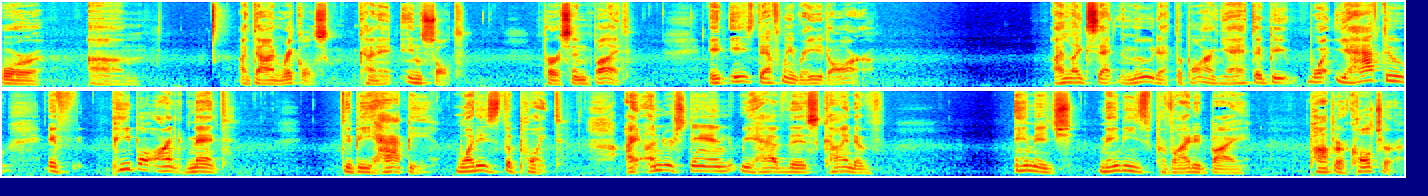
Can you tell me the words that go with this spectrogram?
or um, a Don Rickles kind of insult person, but it is definitely rated R. I like setting the mood at the bar, and you have to be what you have to. If people aren't meant to be happy, what is the point? I understand we have this kind of image, maybe it's provided by popular culture,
